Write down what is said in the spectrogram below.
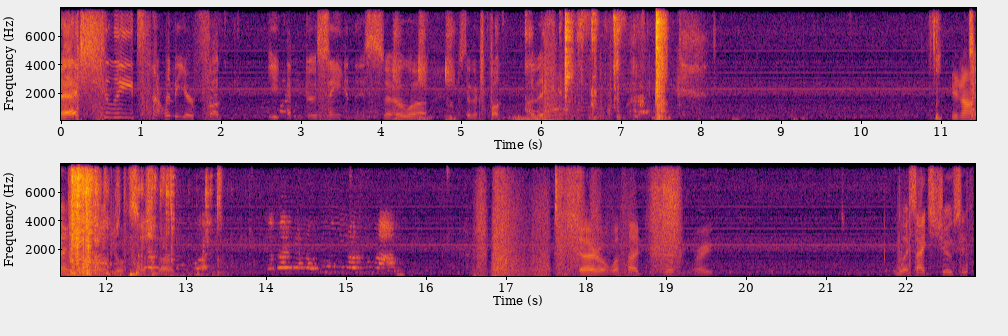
Actually, it's not really your fuck. You have no say in this, so uh, I'm still gonna fuck with it. You're not. Actually actually on just Joseph's a. Yeah, everyone, what side is joking, right? West Side's Joseph.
